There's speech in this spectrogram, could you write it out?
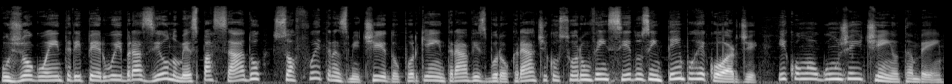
o jogo entre Peru e Brasil no mês passado só foi transmitido porque entraves burocráticos foram vencidos em tempo recorde e com algum jeitinho também.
